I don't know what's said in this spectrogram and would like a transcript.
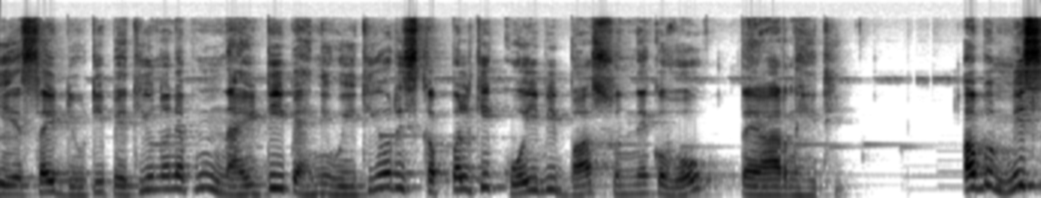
एएसआई ड्यूटी पे थी, उन्होंने अपनी नाइटी पहनी हुई थी और इस कपल की कोई भी बात सुनने को वो तैयार नहीं थी। अब मिस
